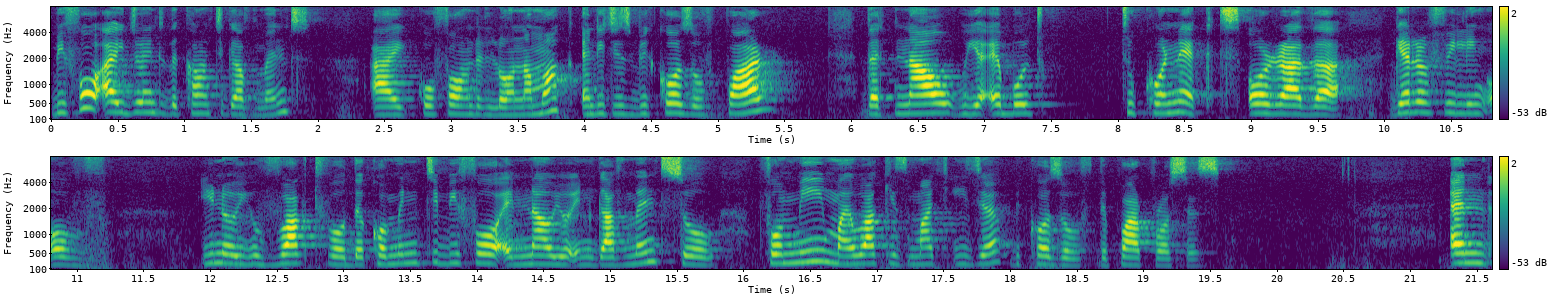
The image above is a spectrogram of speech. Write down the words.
Before I joined the county government, I co-founded LONAMAC, and it is because of PAR that now we are able to, to connect, or rather get a feeling of, you know, you've worked for the community before and now you're in government, so for me, my work is much easier because of the power process. And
